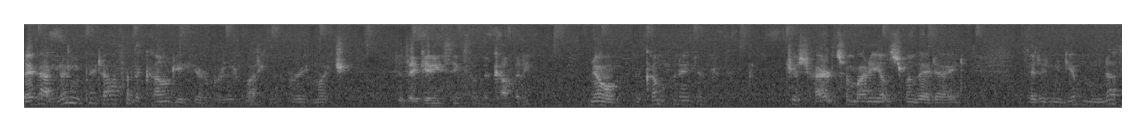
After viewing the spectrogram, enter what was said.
they got a little bit off of the county here, but it wasn't very much. Did they get anything from the company? No, the company just hired somebody else when they died. They didn't give them nothing.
